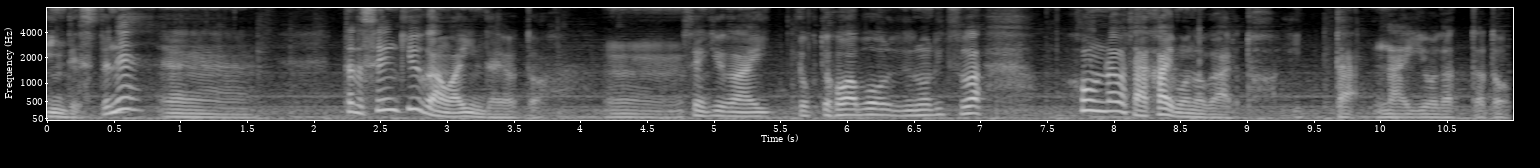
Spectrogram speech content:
いんですってね。うんただ選球眼はいいんだよと。うん、選球眼良くてフォアボールの率は本来は高いものがあるといった内容だったと。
